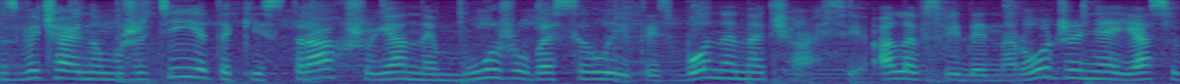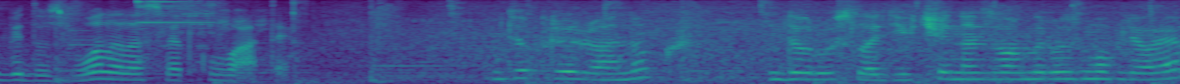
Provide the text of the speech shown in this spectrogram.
В звичайному житті є такий страх, що я не можу веселитись, бо не на часі. Але в свій день народження я собі дозволила святкувати. Добрий ранок. Доросла дівчина з вами розмовляє.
